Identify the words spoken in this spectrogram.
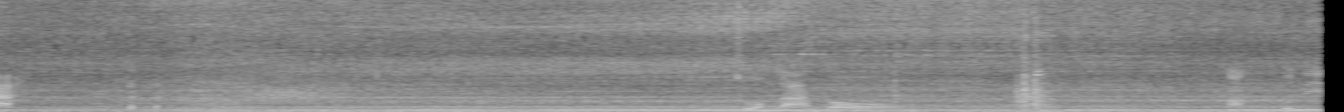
มา ช่วงล่างก็ะตัวนี้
